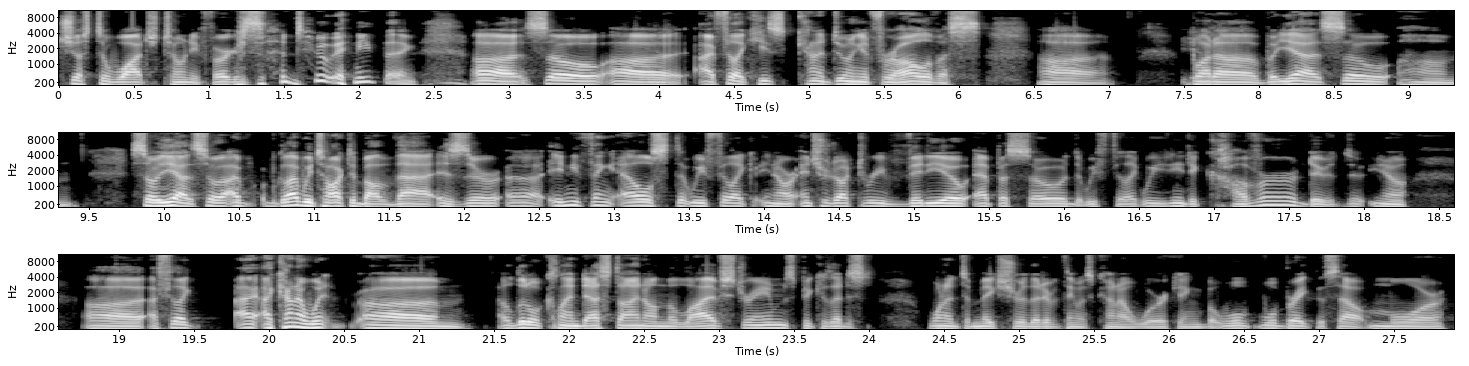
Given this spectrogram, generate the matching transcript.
just to watch Tony Ferguson do anything. Uh, so uh, I feel like he's kind of doing it for all of us. Uh, but uh, but yeah, so um, so yeah, so I'm glad we talked about that. Is there uh, anything else that we feel like in our introductory video episode that we feel like we need to cover? Do, do- you know, uh, I feel like I, I kind of went um, a little clandestine on the live streams because I just wanted to make sure that everything was kind of working. But we'll we'll break this out more.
